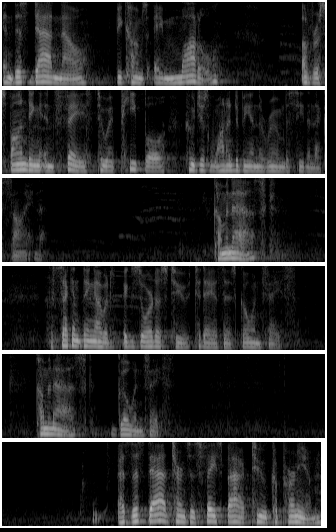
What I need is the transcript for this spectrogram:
And this dad now becomes a model of responding in faith to a people who just wanted to be in the room to see the next sign. Come and ask. The second thing I would exhort us to today is this go in faith. Come and ask, go in faith. As this dad turns his face back to Capernaum,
